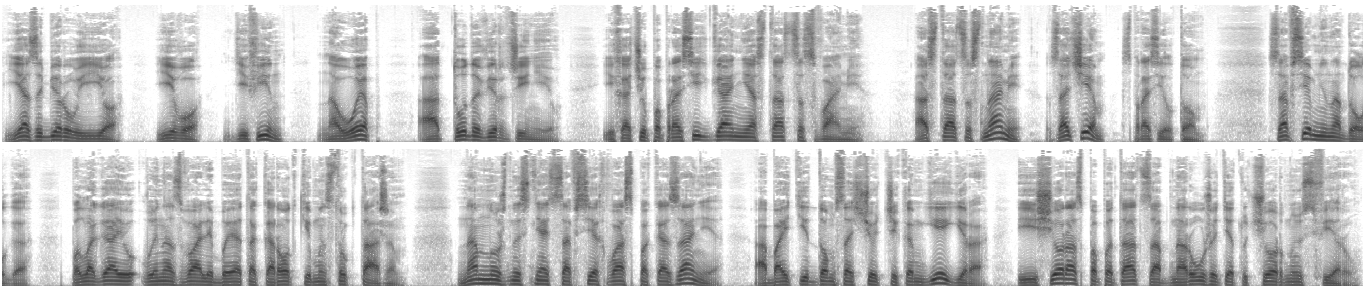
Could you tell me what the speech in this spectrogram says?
Я заберу ее, его, Дефин, на Уэб, а оттуда Вирджинию. И хочу попросить Ганни остаться с вами». «Остаться с нами? Зачем?» — спросил Том. «Совсем ненадолго. Полагаю, вы назвали бы это коротким инструктажем. Нам нужно снять со всех вас показания, обойти дом со счетчиком Гейгера и еще раз попытаться обнаружить эту черную сферу.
